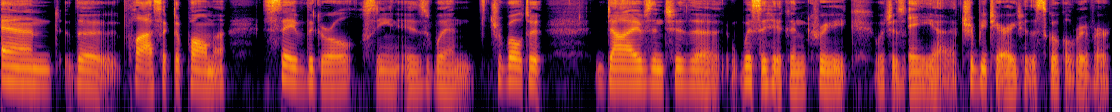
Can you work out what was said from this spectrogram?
And the classic De Palma Save the Girl scene is when Travolta dives into the Wissahickon Creek, which is a uh, tributary to the Schuylkill River.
